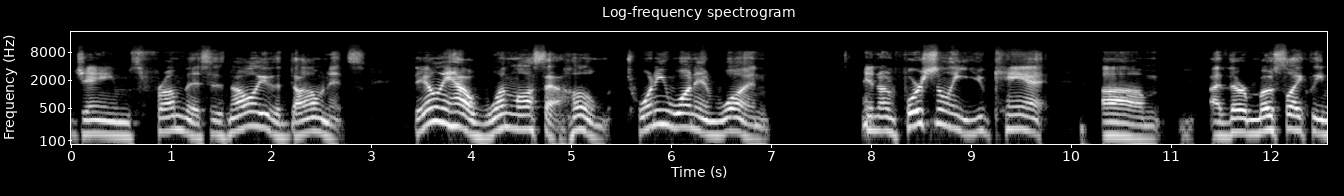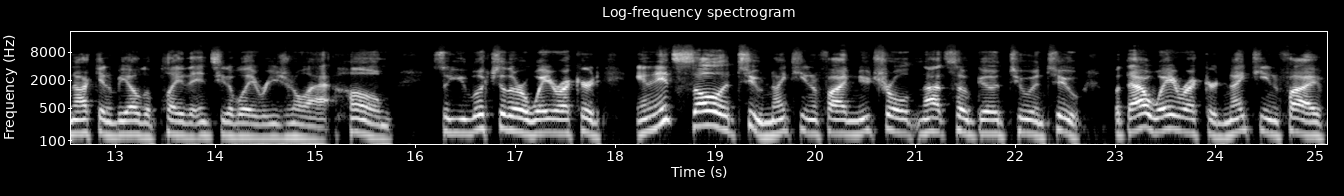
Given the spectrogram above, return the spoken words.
James from this is not only the dominance, they only have one loss at home, 21 and 1. And unfortunately, you can't um uh, they're most likely not going to be able to play the NCAA regional at home. So you look to their away record and it's solid too 19 and 5 neutral not so good 2 and 2 but that away record 19 and 5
